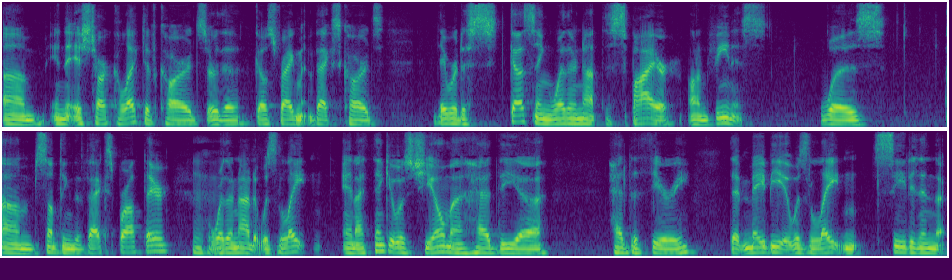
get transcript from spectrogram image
um, in the Ishtar Collective cards or the Ghost Fragment Vex cards? They were discussing whether or not the spire on Venus was um, something the Vex brought there, mm-hmm. whether or not it was latent. And I think it was Chioma had the uh, had the theory that maybe it was latent, seated in the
